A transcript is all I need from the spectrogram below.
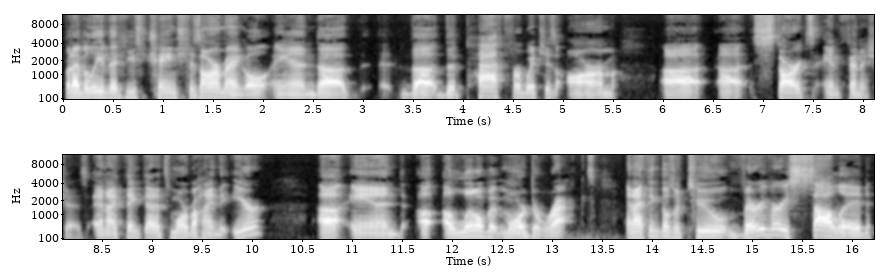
but I believe that he's changed his arm angle and uh, the the path for which his arm uh, uh, starts and finishes. And I think that it's more behind the ear uh, and a, a little bit more direct. And I think those are two very, very solid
